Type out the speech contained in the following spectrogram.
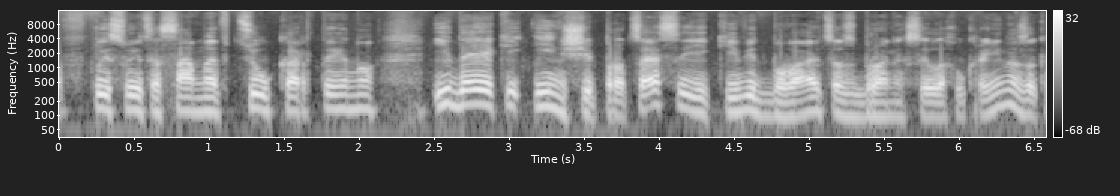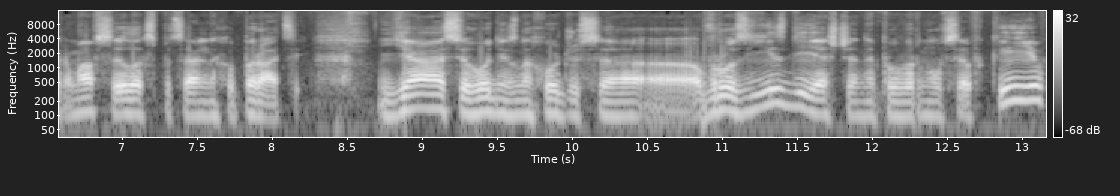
вписується саме в цю картину, і деякі інші процеси, які відбуваються в Збройних силах України, зокрема в силах спеціальних операцій. Я сьогодні знаходжуся в роз'їзді, я ще не повернувся в Київ,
